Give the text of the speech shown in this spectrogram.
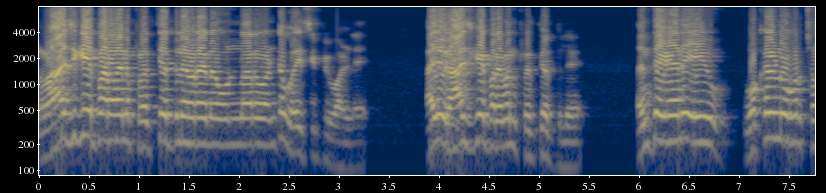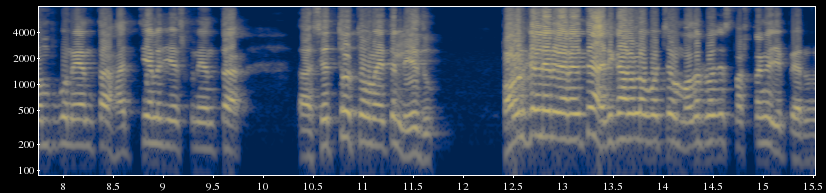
రాజకీయపరమైన ప్రత్యర్థులు ఎవరైనా ఉన్నారు అంటే వైసీపీ వాళ్ళే. అది రాజకీయపరమైన ప్రత్యర్థులే. అంతేగాని ఒకరిని ఒకరు చంపుకునేంత హత్యలు చేసుకునేంత శత్రుత్వం అయితే లేదు. పవన్ కళ్యాణ్ గారు అయితే అధికారంలోకి వచ్చిన మొదటి రోజే స్పష్టంగా చెప్పారు.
